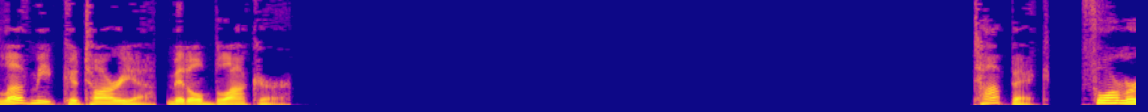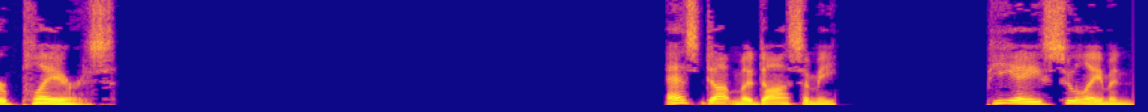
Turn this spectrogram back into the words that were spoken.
Lovemeet Kataria, middle blocker Former players S. Madasamy P. A. Suleiman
